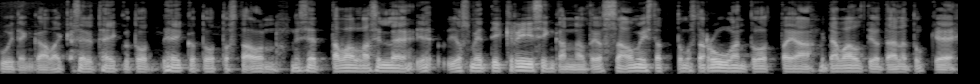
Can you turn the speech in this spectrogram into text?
kuitenkaan, vaikka se nyt heikko, tuot, heikko tuottosta on, niin se tavallaan sille, jos miettii kriisin kannalta, jos sä omistat tuommoista ruoantuottajaa, mitä valtio täällä tukee,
